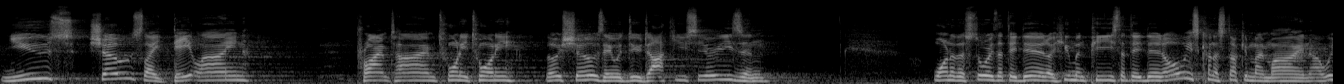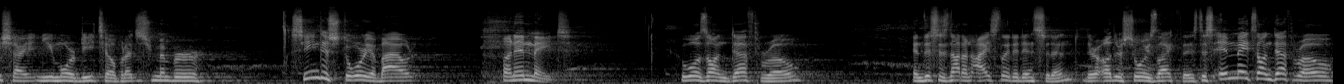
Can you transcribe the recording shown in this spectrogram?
news shows like Dateline, Primetime, 2020. Those shows they would do docu series and one of the stories that they did, a human piece that they did, always kind of stuck in my mind. I wish I knew more detail, but I just remember seeing this story about an inmate who was on death row. And this is not an isolated incident, there are other stories like this. This inmate's on death row,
